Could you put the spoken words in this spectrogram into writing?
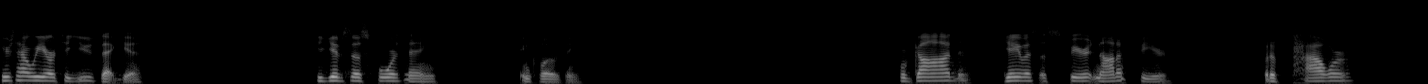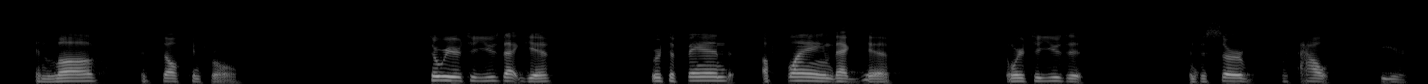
here's how we are to use that gift he gives us four things in closing. For God gave us a spirit not of fear, but of power and love and self control. So we are to use that gift. We're to fan a flame that gift. And we're to use it and to serve without fear,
